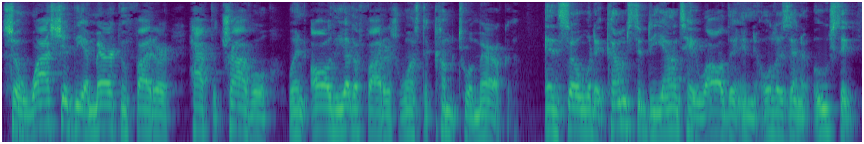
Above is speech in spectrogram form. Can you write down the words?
So why should the American fighter have to travel when all the other fighters wants to come to America? And so when it comes to Deontay Wilder and Alexander Usyk,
